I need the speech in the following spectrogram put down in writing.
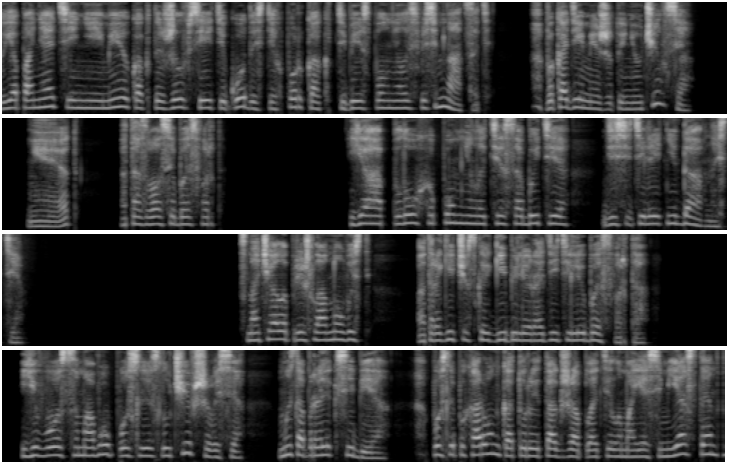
то я понятия не имею, как ты жил все эти годы с тех пор, как тебе исполнилось восемнадцать. В академии же ты не учился?» «Нет», — отозвался Бесфорд. «Я плохо помнила те события, десятилетней давности. Сначала пришла новость о трагической гибели родителей Бесфорта. Его самого после случившегося мы забрали к себе. После похорон, которые также оплатила моя семья, Стэн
